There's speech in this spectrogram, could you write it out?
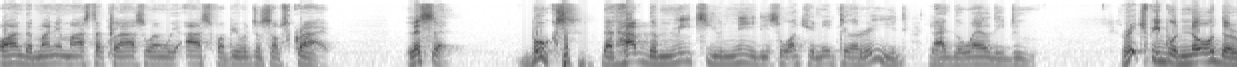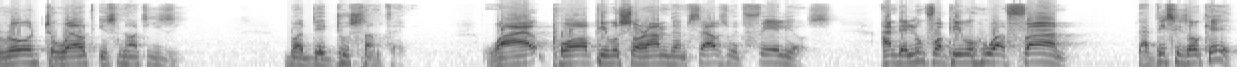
on the money master class when we ask for people to subscribe. Listen, books that have the meat you need is what you need to read like the wealthy do. Rich people know the road to wealth is not easy, but they do something. While poor people surround themselves with failures and they look for people who affirm that this is okay,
